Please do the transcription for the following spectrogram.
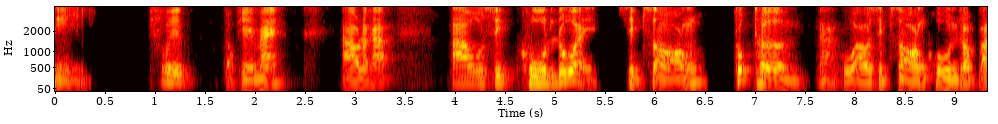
นี่ฟึบโอเคไหมเอาละครับ เอาสิบคูณด้วยสิบสองทุกเทอมนะกูเอาสิบสองคูณเข้าไป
